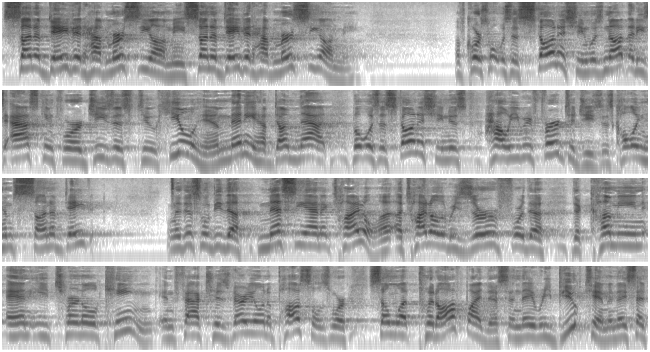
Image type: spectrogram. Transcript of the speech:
Son of David, have mercy on me. Son of David, have mercy on me. Of course, what was astonishing was not that he's asking for Jesus to heal him. Many have done that. But what was astonishing is how he referred to Jesus, calling him Son of David. This will be the messianic title, a, a, title reserved for the, the coming and eternal king. In fact, his very own apostles were somewhat put off by this and they rebuked him and they said,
